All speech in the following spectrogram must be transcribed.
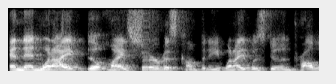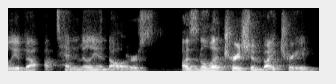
and then when i built my service company when i was doing probably about 10 million dollars i was an electrician by trade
